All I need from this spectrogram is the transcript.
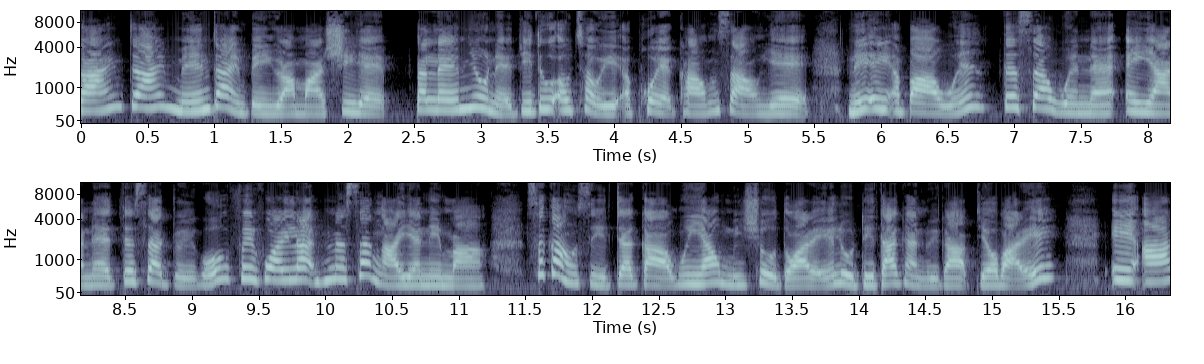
ကိုင်းတိုင်းမင်းတိုင်ပင်ရွာမှာရှိတဲ့ပလဲမြို့နယ်ပြည်သူ့အုပ်ချုပ်ရေးအဖွဲ့ခေါင်းဆောင်ရဲ့နေအိမ်အပါအဝင်တစ်ဆက်ဝန်ထမ်းအိမ်ယာနဲ့တစ်ဆက်တွေကိုဖေဖော်ဝါရီလ25ရက်နေ့မှာစစ်ကောင်စီတပ်ကဝင်ရောက်မိရှို့သွားတယ်လို့ဒေသခံတွေကပြောပါတယ်။အင်အား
